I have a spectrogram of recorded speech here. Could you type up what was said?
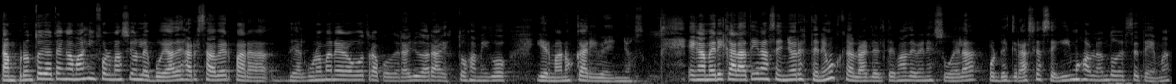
Tan pronto yo tenga más información, les voy a dejar saber para de alguna manera u otra poder ayudar a estos amigos y hermanos caribeños. En América Latina, señores, tenemos que hablar del tema de Venezuela. Por desgracia, seguimos hablando de ese tema.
